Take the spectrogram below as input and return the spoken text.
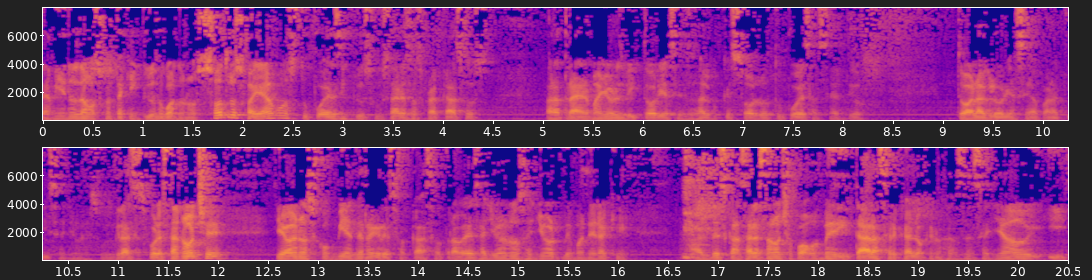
también nos damos cuenta que incluso cuando nosotros fallamos, tú puedes incluso usar esos fracasos para traer mayores victorias. Eso es algo que solo tú puedes hacer, Dios. Toda la gloria sea para ti, Señor Jesús. Gracias por esta noche. Llévanos con bien de regreso a casa otra vez. Ayúdanos, Señor, de manera que al descansar esta noche podamos meditar acerca de lo que nos has enseñado y,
